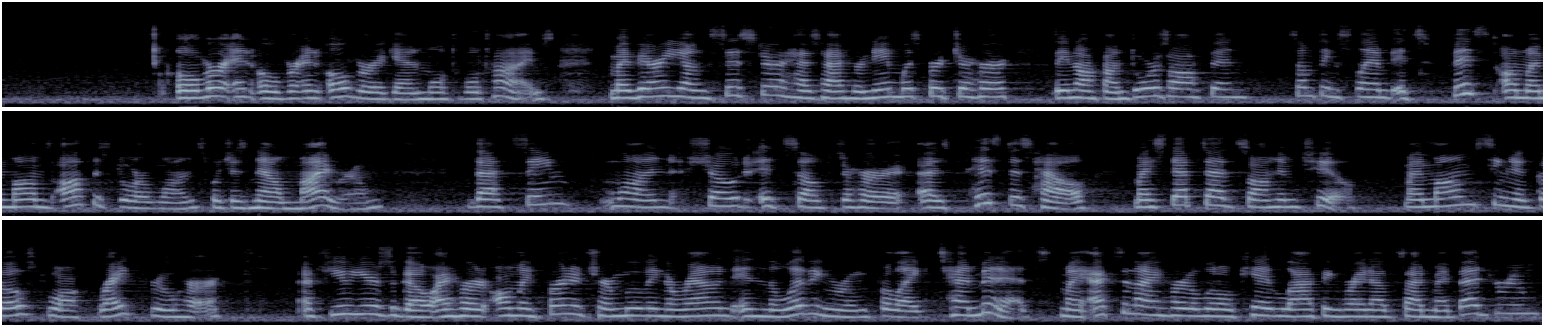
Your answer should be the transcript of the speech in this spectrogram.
over and over and over again multiple times. My very young sister has had her name whispered to her. They knock on doors often. Something slammed its fist on my mom's office door once, which is now my room. That same one showed itself to her as pissed as hell. My stepdad saw him too. My mom seen a ghost walk right through her. A few years ago, I heard all my furniture moving around in the living room for like 10 minutes. My ex and I heard a little kid laughing right outside my bedroom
